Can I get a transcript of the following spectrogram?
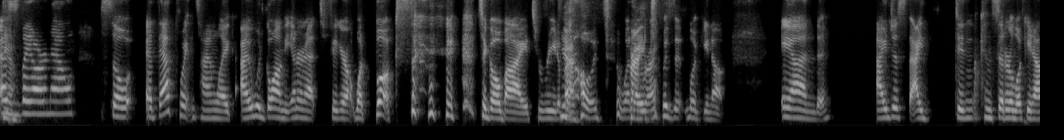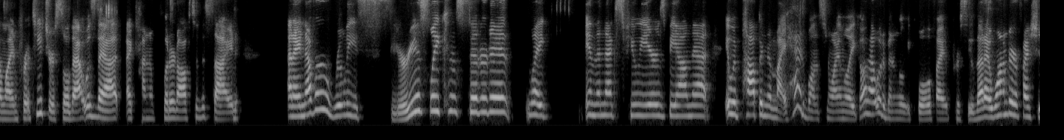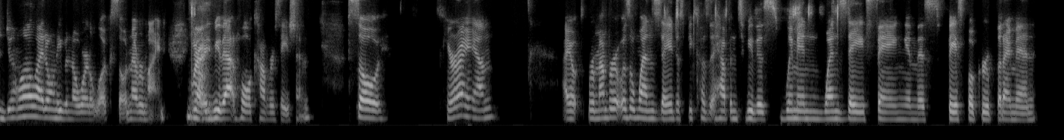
as yeah. they are now so at that point in time like i would go on the internet to figure out what books to go buy to read about yeah. whatever right. i was looking up and i just i didn't consider looking online for a teacher so that was that i kind of put it off to the side and i never really seriously considered it like in the next few years beyond that, it would pop into my head once in a while. I'm like, oh, that would have been really cool if I pursued that. I wonder if I should do it. Well, I don't even know where to look. So never mind. Right. It would be that whole conversation. So here I am. I remember it was a Wednesday just because it happened to be this Women Wednesday thing in this Facebook group that I'm in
